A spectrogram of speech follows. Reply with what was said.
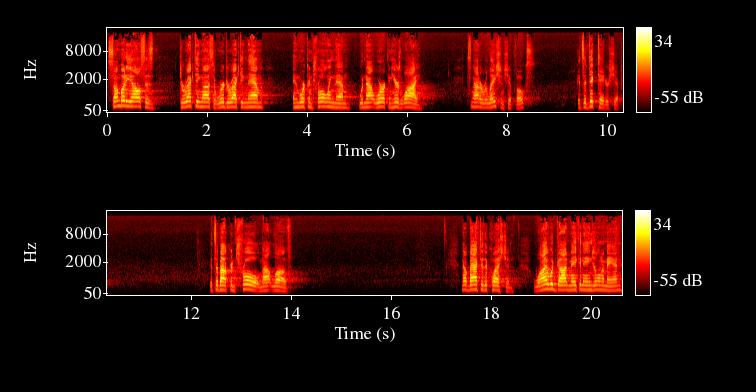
somebody else is directing us or we're directing them and we're controlling them would not work, and here's why. It's not a relationship, folks, it's a dictatorship. It's about control, not love. Now, back to the question why would God make an angel and a man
